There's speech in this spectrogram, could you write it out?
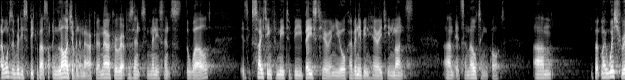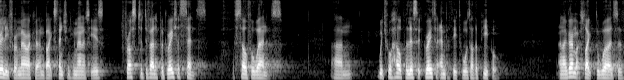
I wanted to really speak about something larger than America. America represents, in many senses, the world. It's exciting for me to be based here in New York. I've only been here 18 months. Um, it's a melting pot. Um, but my wish, really, for America and by extension humanity is for us to develop a greater sense of self awareness, um, which will help elicit greater empathy towards other people. And I very much like the words of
